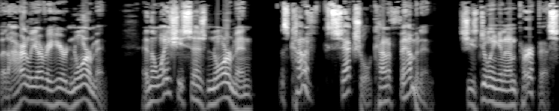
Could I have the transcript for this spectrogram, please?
but I hardly ever hear Norman. And the way she says Norman is kind of sexual, kind of feminine. She's doing it on purpose.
